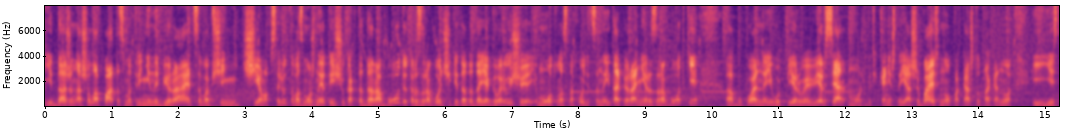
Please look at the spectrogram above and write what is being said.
и даже наша лопата, смотри, не набирается вообще ничем абсолютно. Возможно, это еще как-то доработают разработчики. Да-да-да, я говорю еще, мод у нас находится на этапе ранней разработки, а, буквально его первая версия. Может быть, конечно, я ошибаюсь, но пока что так оно и есть.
